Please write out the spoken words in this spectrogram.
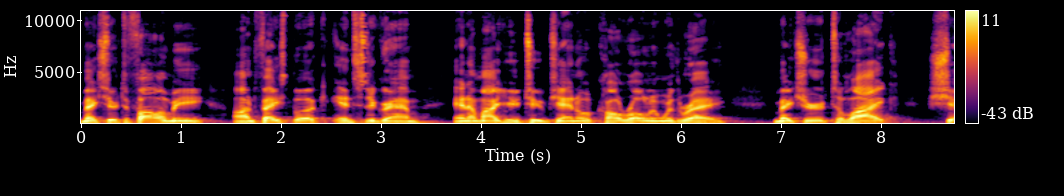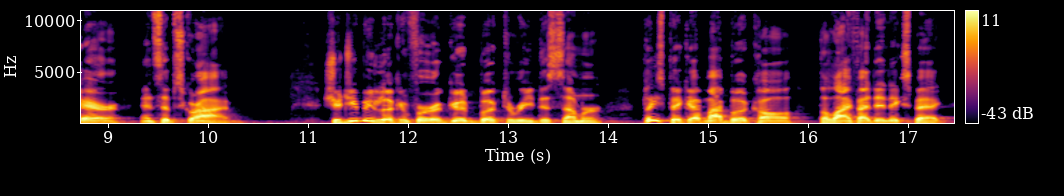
Make sure to follow me on Facebook, Instagram, and on my YouTube channel called Rolling with Ray. Make sure to like, share, and subscribe. Should you be looking for a good book to read this summer, please pick up my book called The Life I Didn't Expect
